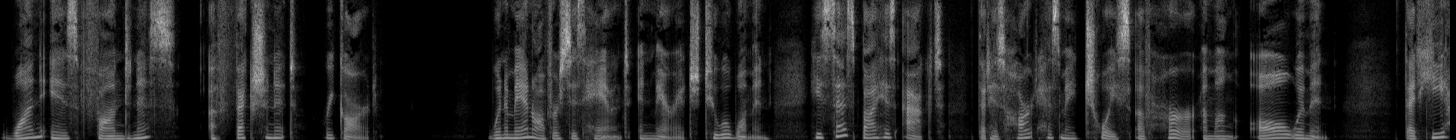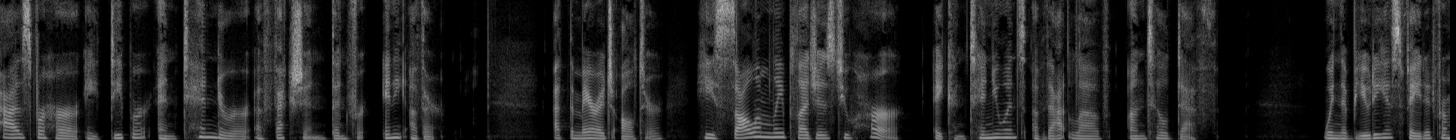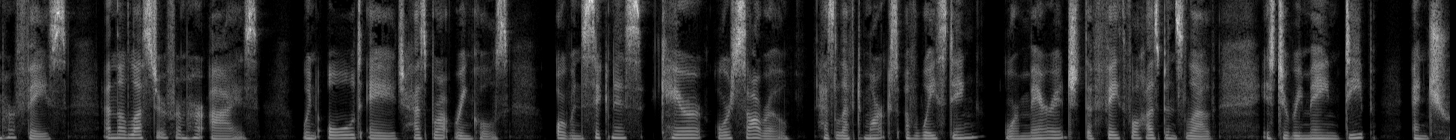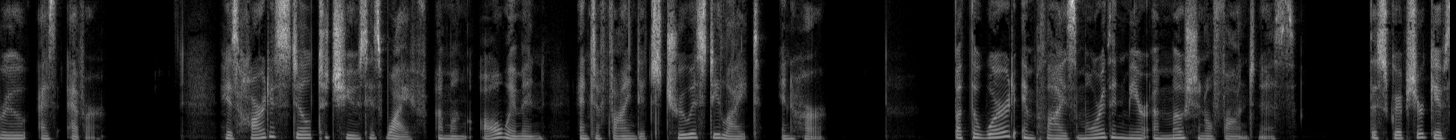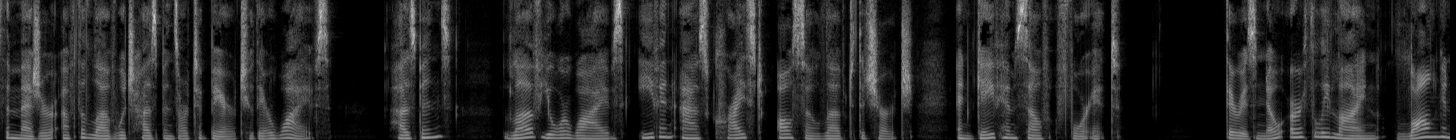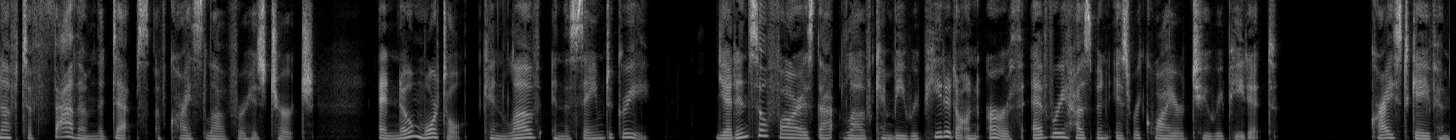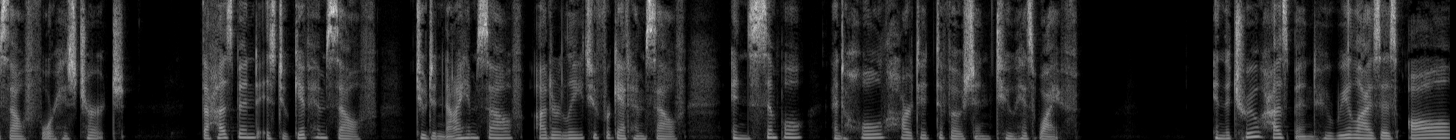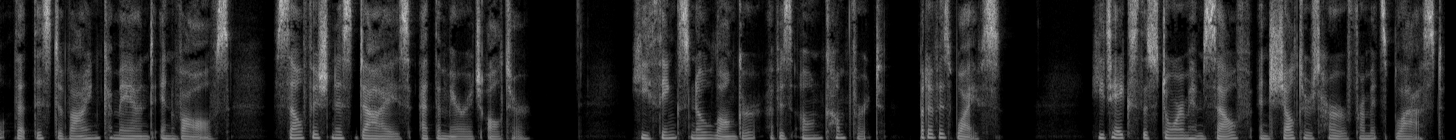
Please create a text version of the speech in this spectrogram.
One is fondness, affectionate regard. When a man offers his hand in marriage to a woman, he says by his act that his heart has made choice of her among all women, that he has for her a deeper and tenderer affection than for any other. At the marriage altar, he solemnly pledges to her a continuance of that love until death. When the beauty has faded from her face and the luster from her eyes, when old age has brought wrinkles, or when sickness, care, or sorrow has left marks of wasting or marriage, the faithful husband's love is to remain deep and true as ever. His heart is still to choose his wife among all women and to find its truest delight in her. But the word implies more than mere emotional fondness. The scripture gives the measure of the love which husbands are to bear to their wives. Husbands, love your wives even as Christ also loved the church and gave himself for it. There is no earthly line long enough to fathom the depths of Christ's love for his church, and no mortal can love in the same degree. Yet, insofar as that love can be repeated on earth, every husband is required to repeat it. Christ gave himself for his church. The husband is to give himself, to deny himself utterly, to forget himself, in simple and wholehearted devotion to his wife. In the true husband who realizes all that this divine command involves, selfishness dies at the marriage altar. He thinks no longer of his own comfort, but of his wife's, He takes the storm himself and shelters her from its blast.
